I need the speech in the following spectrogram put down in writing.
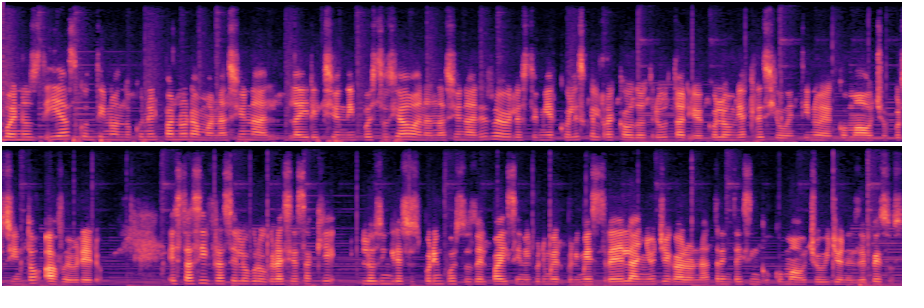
Buenos días, continuando con el panorama nacional, la Dirección de Impuestos y Aduanas Nacionales reveló este miércoles que el recaudo tributario de Colombia creció 29,8% a febrero. Esta cifra se logró gracias a que los ingresos por impuestos del país en el primer trimestre del año llegaron a 35,8 billones de pesos,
